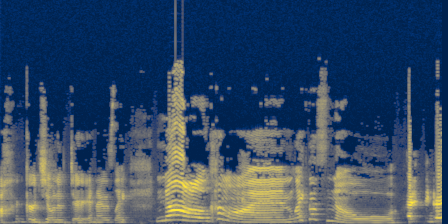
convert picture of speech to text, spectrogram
arc or joan of dirt and i was like no come on like that's no I think I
